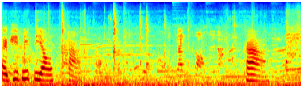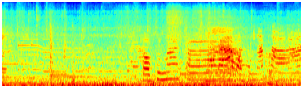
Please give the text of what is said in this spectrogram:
ใส่พริกนิดเดียวค่ะกันสองเลยนะค่ะ ขอบคุณมากค่ะนะขอบคุณนะคะ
